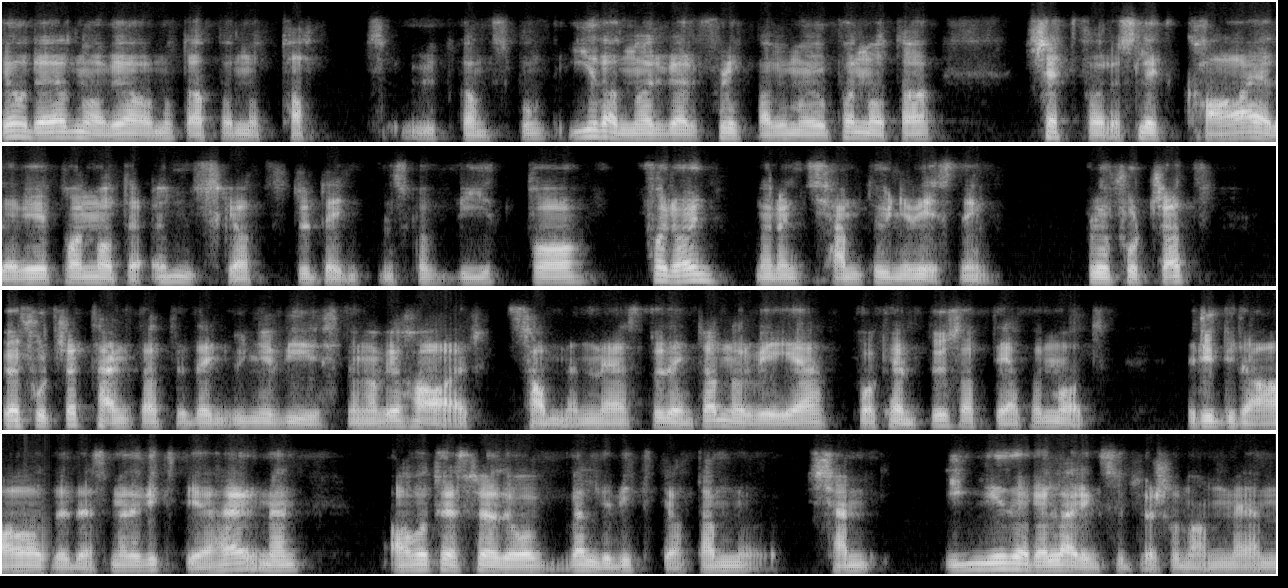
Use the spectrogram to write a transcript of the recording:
det. Og det er noe vi har måttet på en måte tatt utgangspunkt i da, når vi har flippa. Vi må jo på en måte ha sett for oss litt hva er det vi på en måte ønsker at studenten skal vite på forhånd når han kommer til undervisning. For det er fortsatt vi har fortsatt tenkt at den undervisninga vi har sammen med studentene når vi er på campus, at det på en måte ryggrad, det er det som er det viktige her. Men av og til så er det også veldig viktig at de kommer inn i disse læringssituasjonene med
